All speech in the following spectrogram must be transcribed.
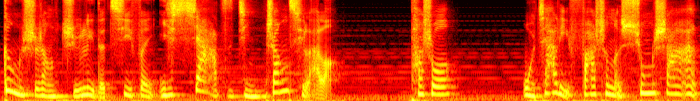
更是让局里的气氛一下子紧张起来了。她说。我家里发生了凶杀案，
